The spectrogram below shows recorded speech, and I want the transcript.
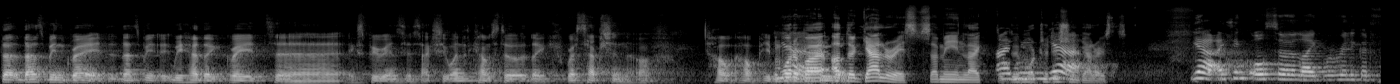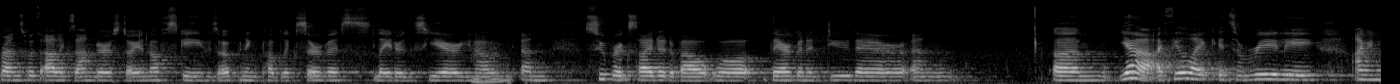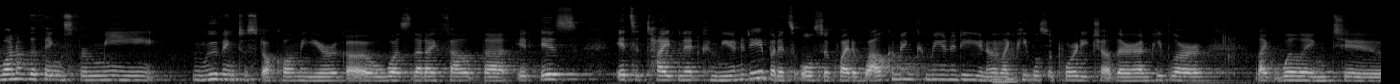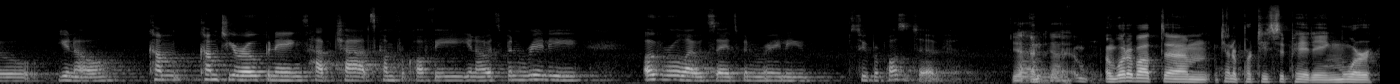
that that's been great. That's been we had a great uh, experiences actually when it comes to like reception of how how people. And what about do that. other gallerists? I mean, like the, I the more traditional yeah. gallerists. Yeah, I think also like we're really good friends with Alexander Stoyanovsky, who's opening public service later this year, you know, and super excited about what they're going to do there. And um, yeah, I feel like it's a really, I mean, one of the things for me moving to Stockholm a year ago was that I felt that it is it's a tight knit community, but it's also quite a welcoming community. You know, mm-hmm. like people support each other and people are like willing to, you know, come come to your openings, have chats, come for coffee. You know, it's been really overall. I would say it's been really super positive. Yeah, and, yeah. and what about um, kind of participating more?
